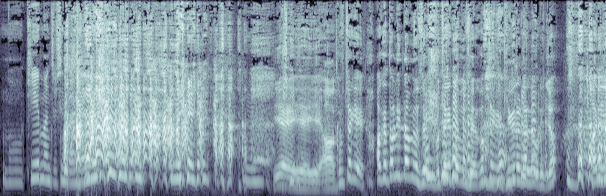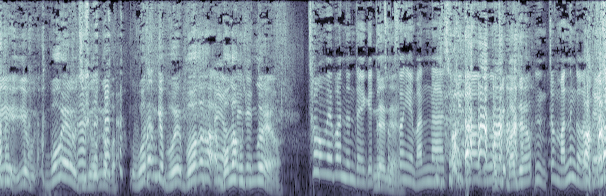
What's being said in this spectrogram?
뭐 기회만 주신다면. 예, 예, 예. 아, 갑자기, 아까 떨린다면서요? 못하겠다면서요? 갑자기 기회를 달라고 그러죠? 아니, 이게 뭐예요, 지금? 그러니까 뭐, 원하는 게 뭐예요? 뭐가, 아니, 뭐가 하고 싶은 이제 또 거예요? 처음 해봤는데 이게 또 네네. 적성에 맞나 싶기도 하고. 어떻게 맞아요? 음, 좀 맞는 것 같아요.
